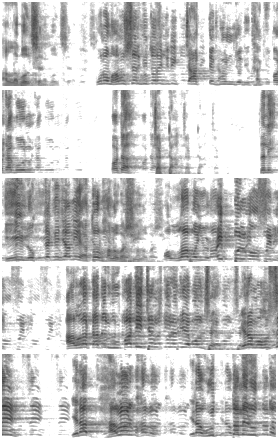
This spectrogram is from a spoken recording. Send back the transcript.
আল্লাহু বলছেন, কোন মানুষের ভিতরে যদি চারটে গুণ যদি থাকে, কটা গুণ? কটা? চারটা। তাহলে এই লোকটাকে যে আমি এত ভালোবাসি, আল্লাহ আল্লাহ তাদের উপাধি চেঞ্জ করে দিয়ে বলছে, এরা মহসিন, এরা ভালোর ভালো, এরা উত্তমের উত্তম।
